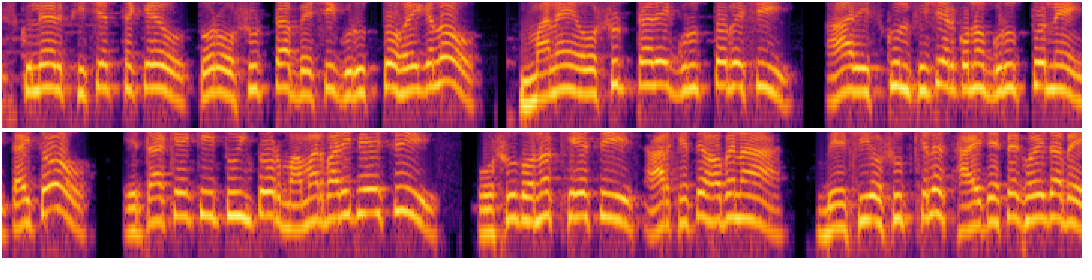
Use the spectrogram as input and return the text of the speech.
স্কুলের ফিসের থেকেও তোর ওষুধটা বেশি গুরুত্ব হয়ে গেল? মানে ওষুধটারে গুরুত্ব বেশি, আর স্কুল ফিসের কোনো গুরুত্ব নেই, তাই তো? এটাকে কি তুই তোর মামার বাড়ি পেয়েছিস? ওষুধ অনেক খেয়েছিস, আর খেতে হবে না। বেশি ওষুধ খেলে সাইড এফেক্ট হয়ে যাবে।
